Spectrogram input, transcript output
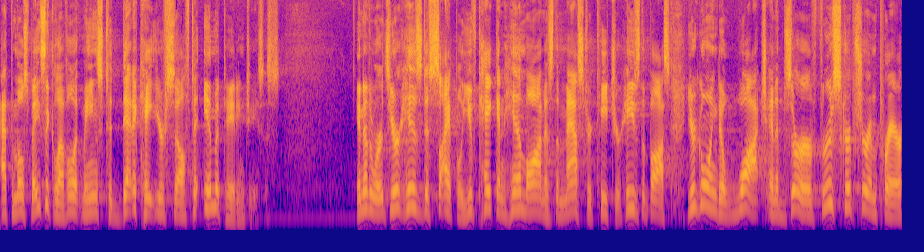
at the most basic level, it means to dedicate yourself to imitating Jesus. In other words, you're his disciple. You've taken him on as the master teacher. He's the boss. You're going to watch and observe through scripture and prayer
